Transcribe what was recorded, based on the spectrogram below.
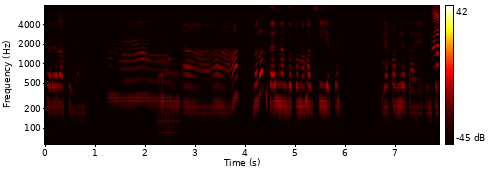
Перерахуємо. Ага. Мирон теж нам допомагав сіяти. Я пам'ятаю, як він тут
